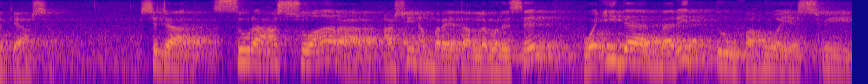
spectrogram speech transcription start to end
থেকে আসে। সেটা সুরা আশোয়ার আর আশি নম্বরে আল্লাহ বলেছে ও ইদা ম্যারিত্তু ফাহুয়াইয়াসমিন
